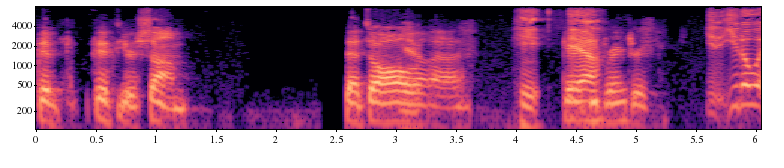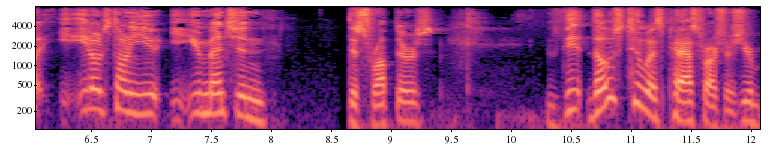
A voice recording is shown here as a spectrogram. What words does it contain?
fifth, fifth year sum. That's all Yeah. uh, He yeah. for injury. You, you know what? You know, Tony. You you mentioned disruptors. The, those two as pass rushers, you're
